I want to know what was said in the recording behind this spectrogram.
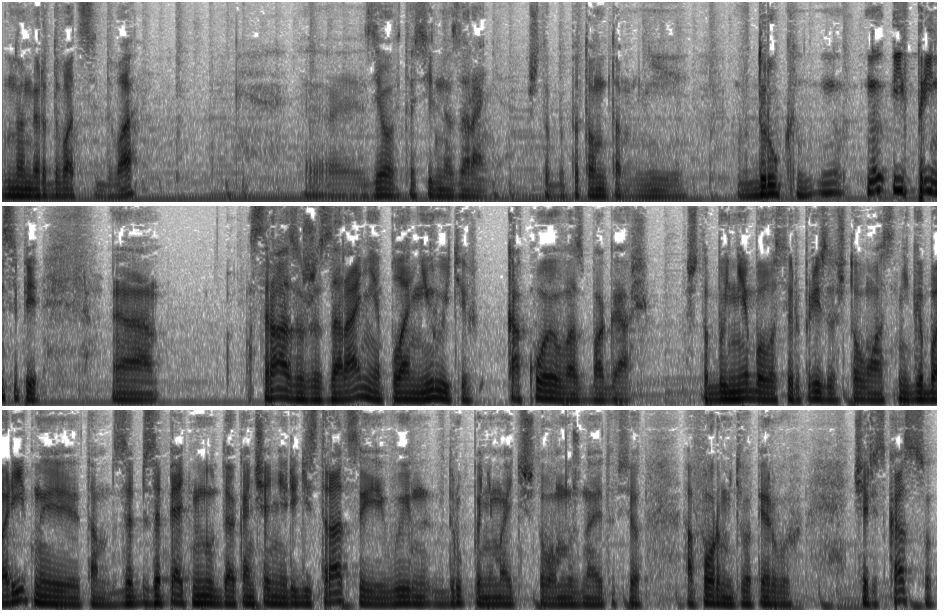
номер 22, э, сделав это сильно заранее, чтобы потом там не вдруг... Ну, ну и в принципе э, сразу же заранее планируйте, какой у вас багаж чтобы не было сюрпризов, что у вас не габаритные, там, за, за 5 минут до окончания регистрации, и вы вдруг понимаете, что вам нужно это все оформить, во-первых, через кассу,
